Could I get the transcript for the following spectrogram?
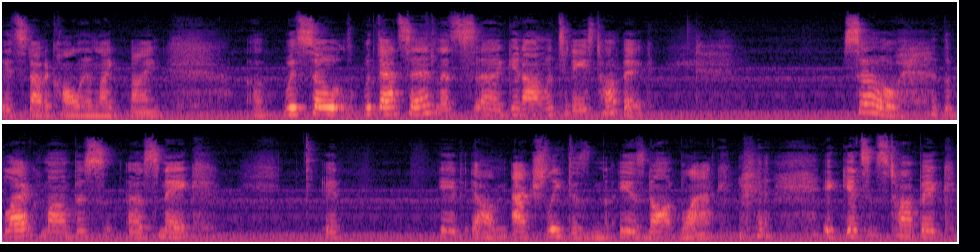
it's not a call in like mine. Uh, with so with that said, let's uh, get on with today's topic. So, the black mamba uh, snake, it it um, actually does is not black. it gets its topic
